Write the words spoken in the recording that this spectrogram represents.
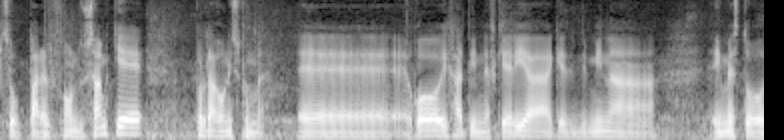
στο παρελθόν του ΣΑΜ και πρωταγωνιστούμε. Ε, εγώ είχα την ευκαιρία και την τιμή να είμαι στο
